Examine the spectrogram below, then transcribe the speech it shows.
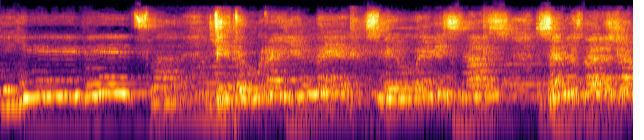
її від. Діти України, сміливість нас, землю збережемо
